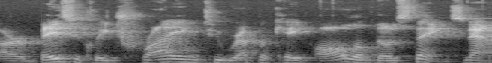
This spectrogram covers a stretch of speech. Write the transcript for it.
are basically trying to replicate all of those things. Now,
